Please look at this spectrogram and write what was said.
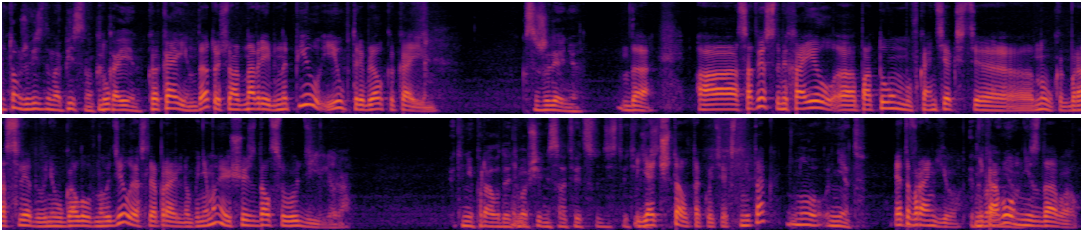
Ну там же везде написано Ну, кокаин, Кокаин, да? То есть он одновременно пил и употреблял кокаин. к сожалению. Да. А, соответственно, Михаил а, потом в контексте, э, ну, как бы расследования уголовного дела, если я правильно понимаю, еще и сдал своего дилера. Это неправда, это вообще не соответствует Я действительности. читал такой текст, не так? Ну, нет, Это вранье. Это Никого вранье. он не сдавал.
